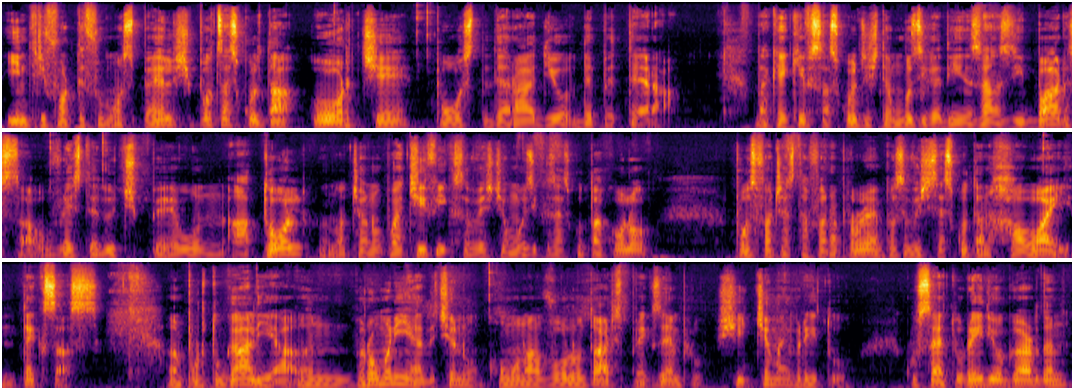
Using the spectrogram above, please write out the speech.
intri foarte frumos pe el și poți asculta orice post de radio de pe Terra. Dacă ai chef să asculti niște muzică din Zanzibar sau vrei să te duci pe un atol în Oceanul Pacific să vezi ce muzică se ascultă acolo, poți face asta fără probleme, poți să vezi ce se ascultă în Hawaii, în Texas, în Portugalia, în România, de ce nu, Comuna Voluntari, spre exemplu, și ce mai vrei tu. Cu site-ul Radio Garden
